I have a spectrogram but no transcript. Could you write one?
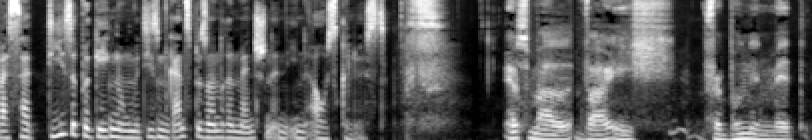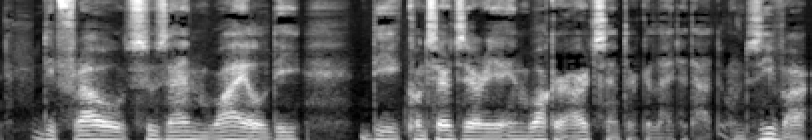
Was hat diese Begegnung mit diesem ganz besonderen Menschen in Ihnen ausgelöst? Erstmal war ich verbunden mit die Frau Suzanne Weil, die die Konzertserie in Walker Arts Center geleitet hat. Und sie war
